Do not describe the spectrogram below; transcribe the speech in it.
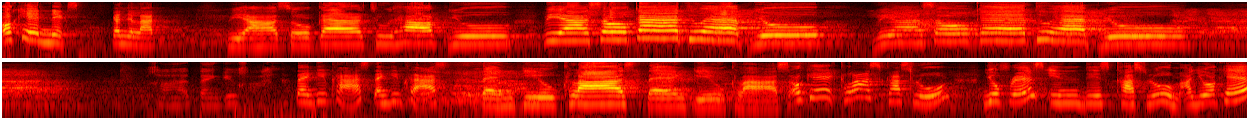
Okay, next, Kanyalat. We are so glad to have you. We are so glad to have you. We are so glad to have you. ค่ะ Thank you ค่ะ Thank you, class. Thank you, class. Thank you, class. Thank you, class. Okay, class, classroom. Your friends in this classroom, are you okay?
